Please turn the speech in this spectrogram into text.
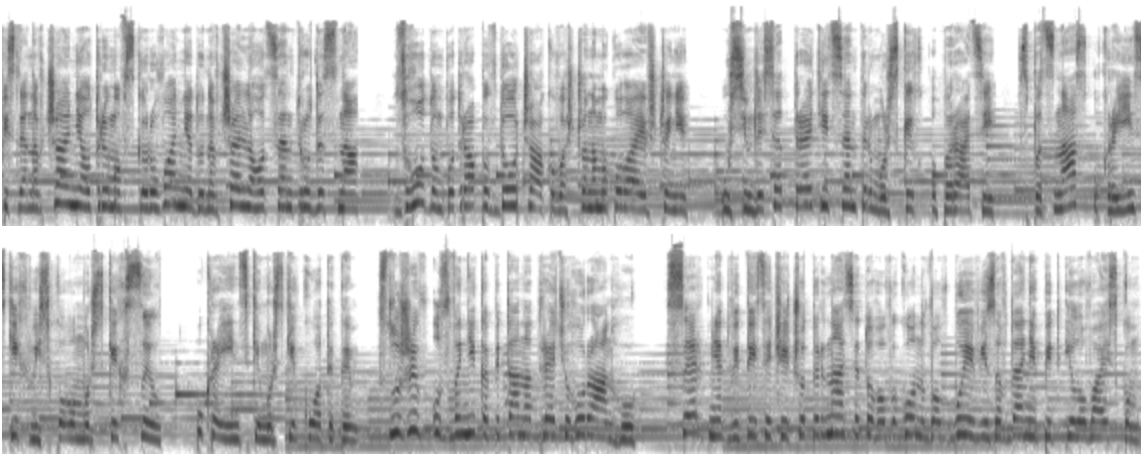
Після навчання отримав скерування до навчального центру Десна. Згодом потрапив до Очакова, що на Миколаївщині, у 73-й центр морських операцій, спецназ українських військово-морських сил, українські морські котики. Служив у званні капітана третього рангу. З серпня 2014-го виконував бойові завдання під Іловайськом.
